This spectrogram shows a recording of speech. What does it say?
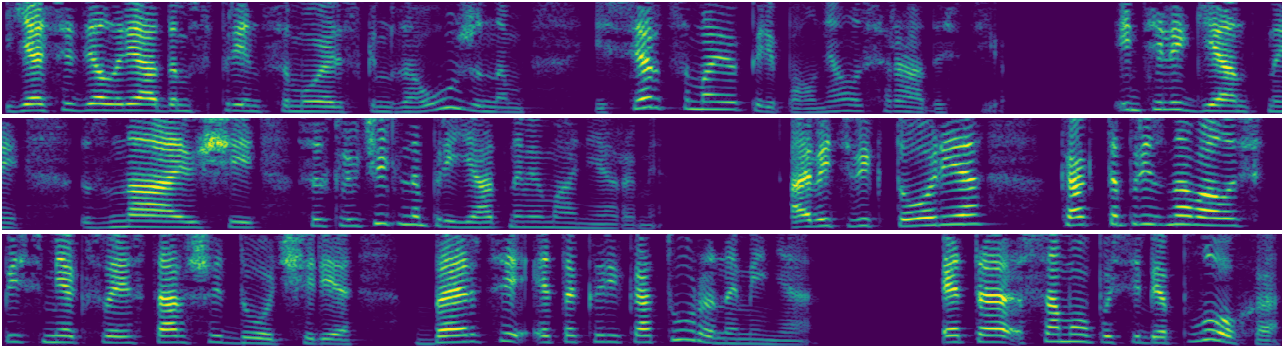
Я сидел рядом с принцем Уэльским за ужином, и сердце мое переполнялось радостью. Интеллигентный, знающий, с исключительно приятными манерами. А ведь Виктория как-то признавалась в письме к своей старшей дочери, «Берти — это карикатура на меня». Это само по себе плохо,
